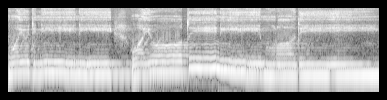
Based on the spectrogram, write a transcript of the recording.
ويدنيني ويعطيني مرادي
